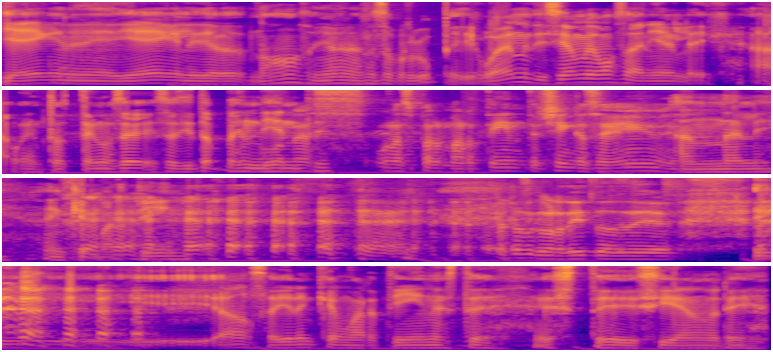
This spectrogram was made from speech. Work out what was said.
Lleguen, lleguen. Le digo, no, señora, no se preocupe. Y bueno, en diciembre vamos a venir. Le dije, ah, bueno, entonces tengo ese- esa cita pendiente. Unas, unas para el Martín, te chingas ahí. güey. Ándale, en que Martín. Los gorditos, sí. y vamos a ir en que Martín este, este diciembre,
